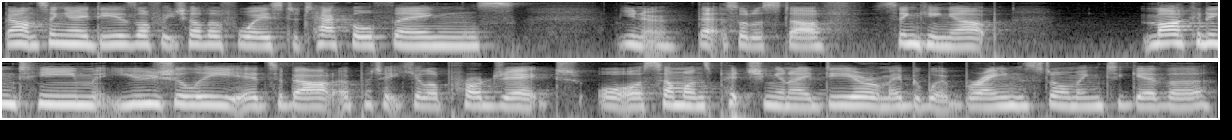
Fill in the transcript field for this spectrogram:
bouncing ideas off each other for ways to tackle things, you know that sort of stuff, syncing up. Marketing team usually it's about a particular project or someone's pitching an idea or maybe we're brainstorming together.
